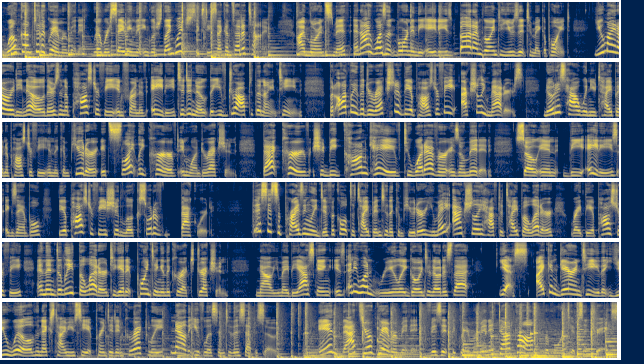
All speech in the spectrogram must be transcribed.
Welcome to the Grammar Minute, where we're saving the English language 60 seconds at a time. I'm Lauren Smith, and I wasn't born in the 80s, but I'm going to use it to make a point. You might already know there's an apostrophe in front of 80 to denote that you've dropped the 19. But oddly, the direction of the apostrophe actually matters. Notice how when you type an apostrophe in the computer, it's slightly curved in one direction. That curve should be concave to whatever is omitted. So in the 80s example, the apostrophe should look sort of backward. This is surprisingly difficult to type into the computer. You may actually have to type a letter, write the apostrophe, and then delete the letter to get it pointing in the correct direction. Now, you may be asking, is anyone really going to notice that? Yes, I can guarantee that you will the next time you see it printed incorrectly now that you've listened to this episode. And that's your Grammar Minute. Visit thegrammarminute.com for more tips and tricks.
